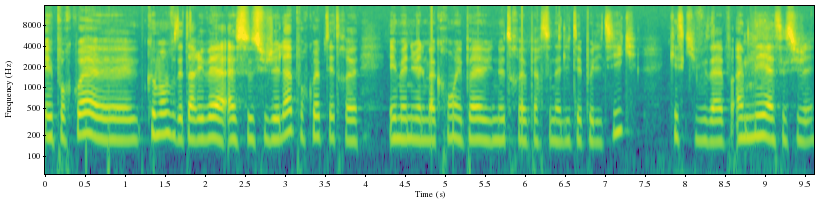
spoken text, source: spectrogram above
Et pourquoi, comment vous êtes arrivé à, ce sujet-là? Pourquoi peut-être Emmanuel Macron et pas une autre personnalité politique? Qu'est-ce qui vous a amené à ce sujet?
